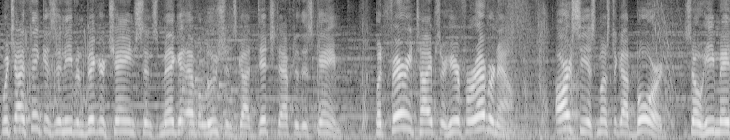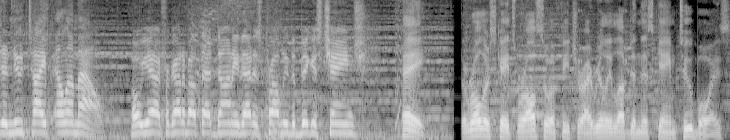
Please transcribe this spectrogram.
which I think is an even bigger change since Mega Evolutions got ditched after this game. But fairy types are here forever now. Arceus must have got bored, so he made a new type LMAO. Oh, yeah, I forgot about that, Donnie. That is probably the biggest change. Hey, the roller skates were also a feature I really loved in this game too, boys.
